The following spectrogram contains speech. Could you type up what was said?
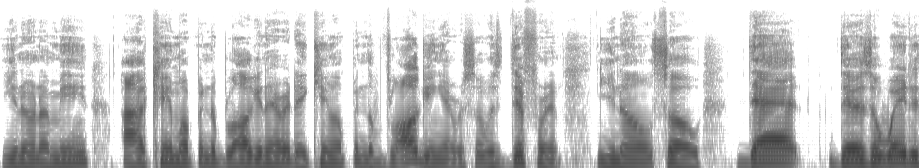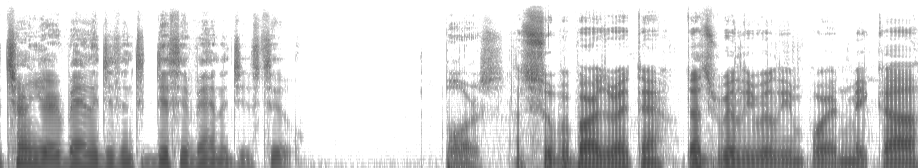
You know what I mean? I came up in the blogging era. They came up in the vlogging era, so it's different. You know, so that there's a way to turn your advantages into disadvantages too. Bars. That's super bars right there. That's really really important. Make uh,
